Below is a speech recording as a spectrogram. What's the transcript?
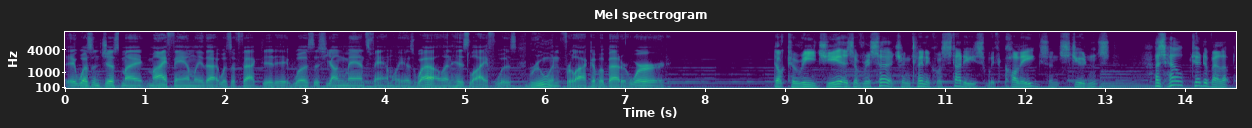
it wasn't just my, my family that was affected, it was this young man's family as well, and his life was ruined, for lack of a better word. Dr. Reed's years of research and clinical studies with colleagues and students has helped to develop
